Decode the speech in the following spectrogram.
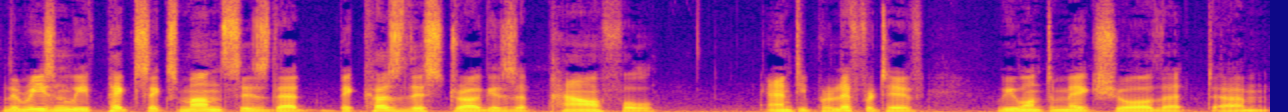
the reason we've picked six months is that because this drug is a powerful anti-proliferative, we want to make sure that um,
